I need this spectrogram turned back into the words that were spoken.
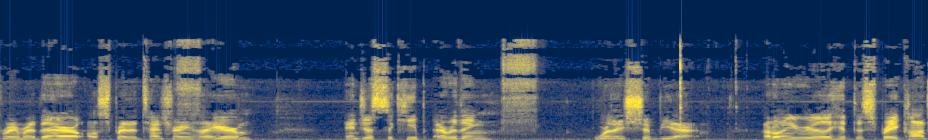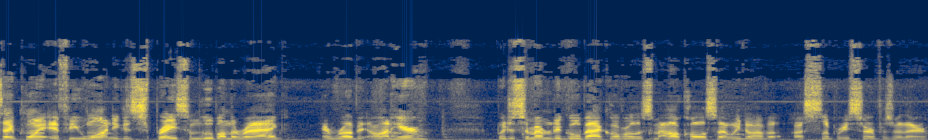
spray them right there. I'll spray the tension rings right here. And just to keep everything where they should be at. I don't even really hit the spray contact point. If you want, you can spray some lube on the rag and rub it on here. But just remember to go back over with some alcohol so that we don't have a, a slippery surface right there.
